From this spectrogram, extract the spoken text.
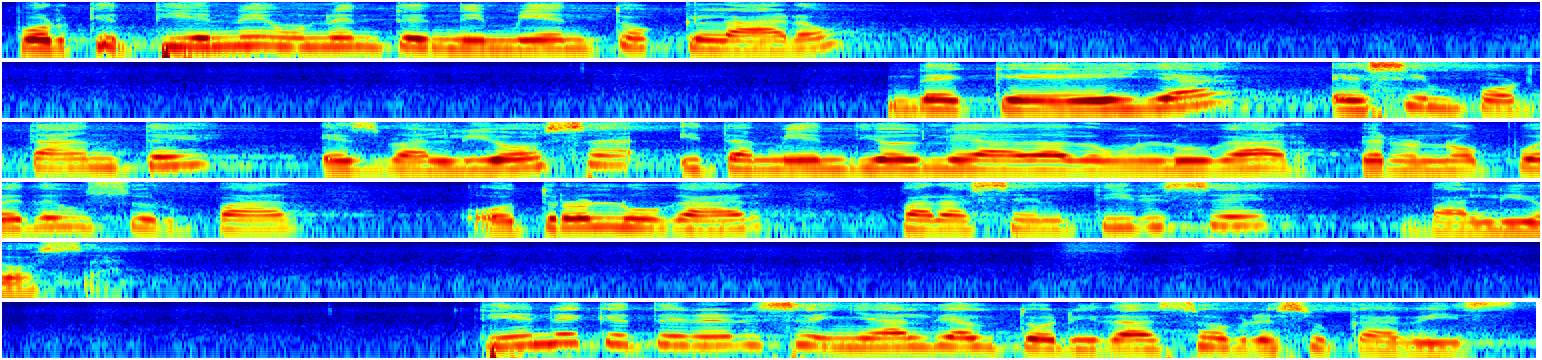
porque tiene un entendimiento claro de que ella es importante, es valiosa y también Dios le ha dado un lugar, pero no puede usurpar otro lugar para sentirse valiosa. Tiene que tener señal de autoridad sobre su cabeza.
